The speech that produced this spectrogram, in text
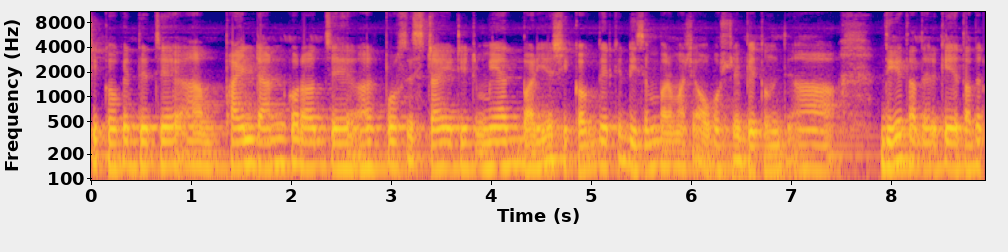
শিক্ষকদের যে ফাইল ডান করার যে প্রসেসটা এটির মেয়াদ বাড়িয়ে শিক্ষকদেরকে ডিসেম্বর মাসে অবশ্যই বেতন দিয়ে তাদেরকে, তাদের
